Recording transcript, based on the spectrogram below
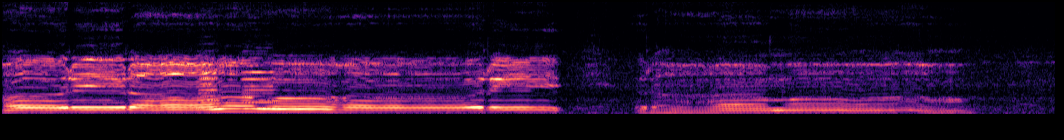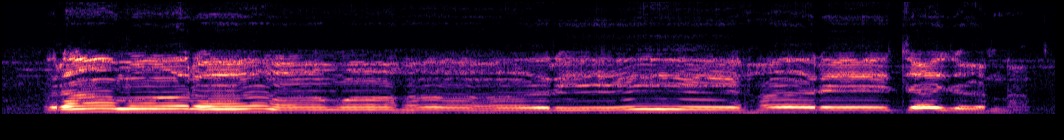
ஹரே ராம ஹரே ராம. ராம ராம ஹரே ஹரே. ஜெய் ஜெகநாத்.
